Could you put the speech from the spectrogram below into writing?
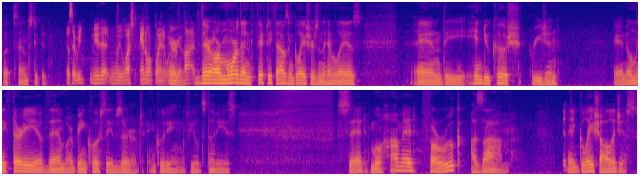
but sounds stupid. I said we knew that when we watched Animal Planet when we we were go. five. There are more than 50,000 glaciers in the Himalayas and the Hindu Kush region, and only 30 of them are being closely observed, including field studies, said Muhammad Farouk Azam, a glaciologist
